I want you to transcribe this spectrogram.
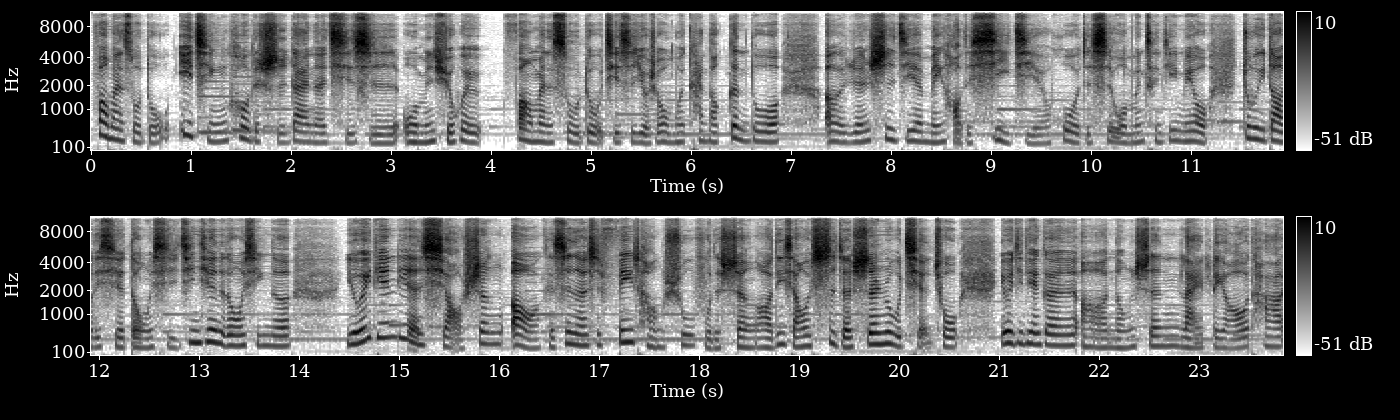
放慢速度。疫情后的时代呢，其实我们学会。放慢的速度，其实有时候我们会看到更多，呃，人世间美好的细节，或者是我们曾经没有注意到的一些东西。今天的东西呢，有一点点小深奥，可是呢是非常舒服的深奥。李想会试着深入浅出，因为今天跟啊农生来聊他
